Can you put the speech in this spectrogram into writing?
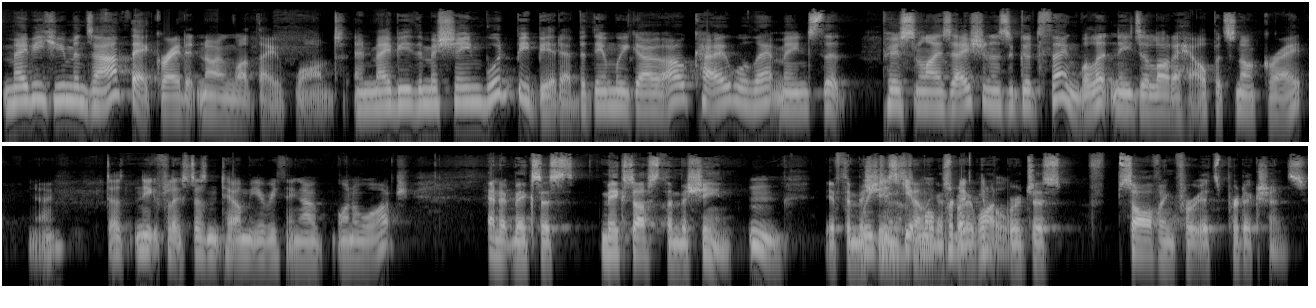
maybe humans aren't that great at knowing what they want and maybe the machine would be better. But then we go okay well that means that personalization is a good thing. Well it needs a lot of help. It's not great you know does, Netflix doesn't tell me everything I want to watch. And it makes us makes us the machine. Mm. If the machine is telling us what I want, we're just solving for its predictions.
